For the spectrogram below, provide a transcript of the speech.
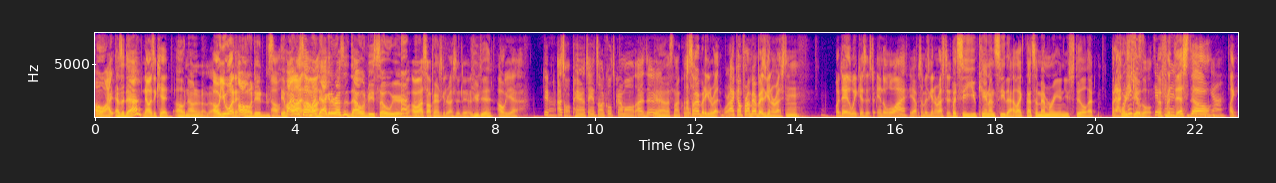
Oh, I as a dad? No, as a kid. Oh no no no no. Oh, you wouldn't? Oh, dude. Oh. If I Oh, ever I- saw oh, my I- dad get arrested, that would be so weird. Oh, I saw parents get arrested, dude. you did? Oh yeah, dude. I saw parents, aunts, uncles, grandma. I, Yeah, that's not cool. I saw everybody get arrested. Where I come from, everybody's getting arrested. Mm. What day of the week is it? End of July? Yep, somebody's getting arrested. But see, you can't unsee that. Like that's a memory and you still at But I 42 think years it's old. But for this though, Yeah. like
